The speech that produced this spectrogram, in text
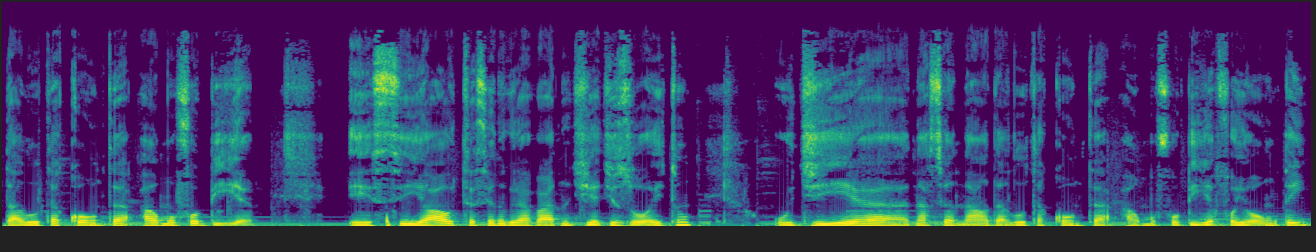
da Luta contra a Homofobia. Esse áudio está sendo gravado no dia 18. O Dia Nacional da Luta contra a Homofobia foi ontem,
